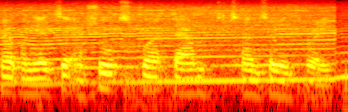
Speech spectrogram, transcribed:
curb on the exit and a short squirt down to turn 2 and 3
